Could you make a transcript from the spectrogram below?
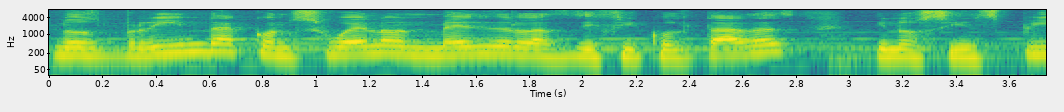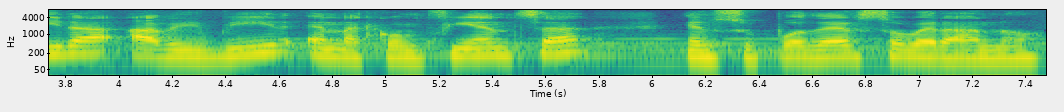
Nos brinda consuelo en medio de las dificultades y nos inspira a vivir en la confianza en su poder soberano.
